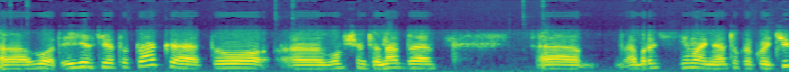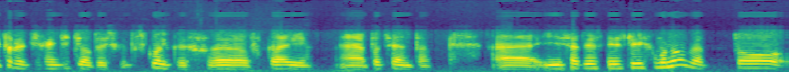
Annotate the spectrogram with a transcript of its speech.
А, вот. И если это так, э, то, э, в общем-то, надо э, обратить внимание на то, какой титр этих антител, то есть сколько их в крови пациента. И, соответственно, если их много, то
